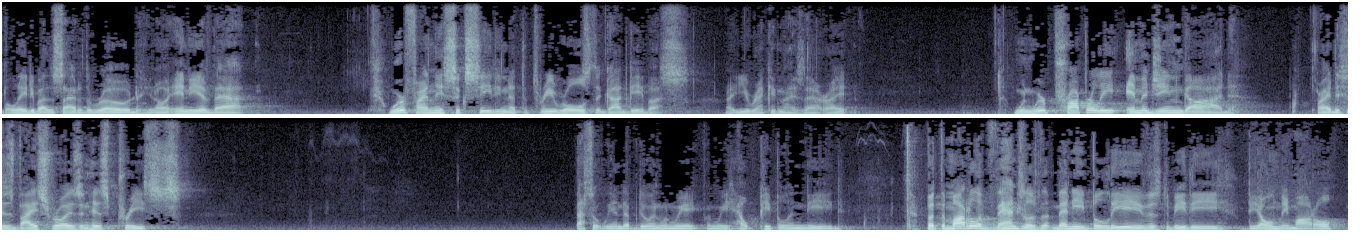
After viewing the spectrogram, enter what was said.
the lady by the side of the road, you know, any of that, we're finally succeeding at the three roles that God gave us. Right? You recognize that, right? When we're properly imaging God, right, as his viceroys and his priests, that's what we end up doing when we, when we help people in need. But the model of evangelism that many believe is to be the, the only model,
